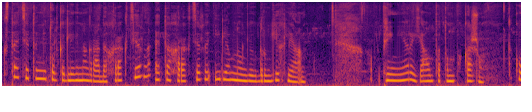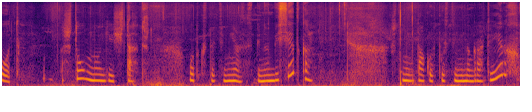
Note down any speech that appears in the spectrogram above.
кстати, это не только для винограда характерно, это характерно и для многих других лиан примеры я вам потом покажу. Так вот, что многие считают, что... Вот, кстати, у меня за спиной беседка, что мы вот так вот пустим виноград вверх,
